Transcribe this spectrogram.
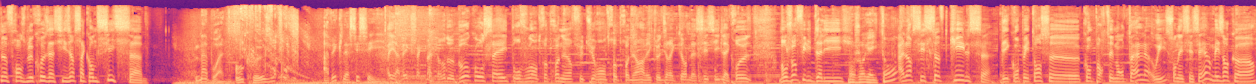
6h19, France Bleu Creuse à 6h56. Ma boîte en Creuse avec la CCI. Et avec chaque matin de beaux conseils pour vous entrepreneurs, futurs entrepreneurs, avec le directeur de la CCI de la Creuse. Bonjour Philippe Dali. Bonjour Gaëtan. Alors ces soft skills, des compétences euh, comportementales, oui, sont nécessaires, mais encore.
